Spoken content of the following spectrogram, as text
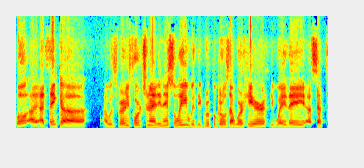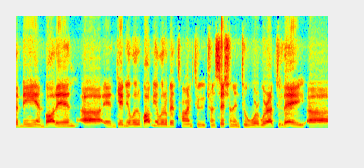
Well, I, I think uh, I was very fortunate initially with the group of girls that were here. The way they accepted me and bought in, uh, and gave me a little, bought me a little bit of time to transition into where we're at today. Uh,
